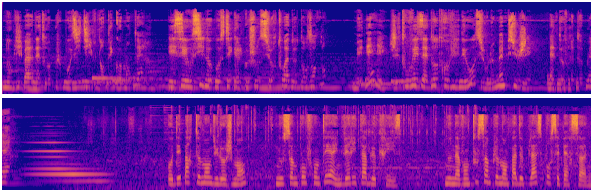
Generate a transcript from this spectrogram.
N'oublie pas d'être plus positif dans tes commentaires. Essaie aussi de poster quelque chose sur toi de temps en temps. Mais hé, j'ai trouvé cette autre vidéo sur le même sujet. Elle devrait te plaire. Au département du logement, nous sommes confrontés à une véritable crise. Nous n'avons tout simplement pas de place pour ces personnes,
